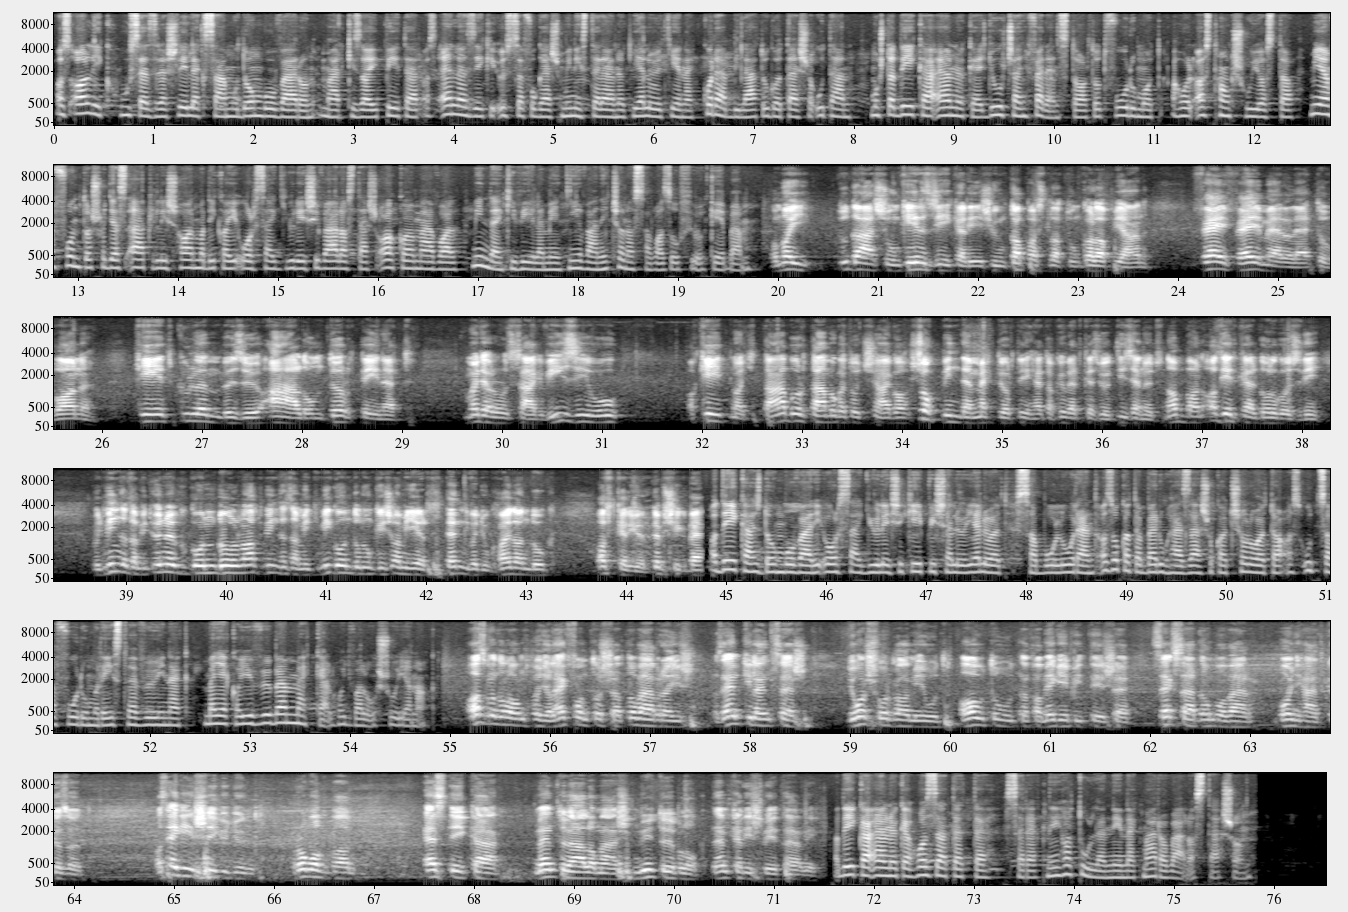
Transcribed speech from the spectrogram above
Az alig 20 ezres lélekszámú Dombóváron Márkizai Péter az ellenzéki összefogás miniszterelnök jelöltjének korábbi látogatása után most a DK elnöke Gyurcsány Ferenc tartott fórumot, ahol azt hangsúlyozta, milyen fontos, hogy az április harmadikai országgyűlési választás alkalmával mindenki véleményt nyilvánítson a szavazófülkében. A mai tudásunk, érzékelésünk, tapasztalatunk alapján fej-fej mellett van két különböző álom történet, Magyarország vízió, a két nagy tábor támogatottsága, sok minden megtörténhet a következő 15 napban, azért kell dolgozni, hogy mindaz, amit önök gondolnak, mindaz, amit mi gondolunk, és amiért tenni vagyunk hajlandók, azt kerüljön többségbe. A DK-s Dombóvári országgyűlési képviselő jelölt Szabó Lóránt azokat a beruházásokat sorolta az utcafórum résztvevőinek, melyek a jövőben meg kell, hogy valósuljanak. Azt gondolom, hogy a legfontosabb továbbra is az M9-es gyorsforgalmi út, autóútnak a megépítése Szexár-Dombovár, Bonyhát között. Az egészségügyünk romokban, STK, mentőállomás, műtőblokk, nem kell ismételni. A DK elnöke hozzátette, szeretné, ha túl lennének már a választáson.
